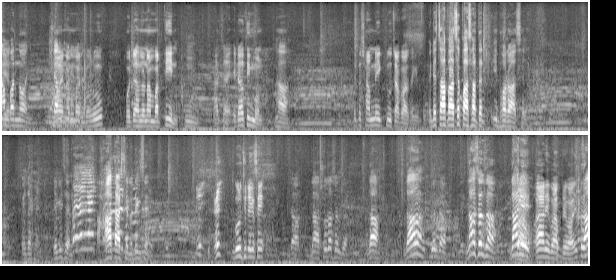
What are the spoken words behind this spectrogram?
নাম্বার নয়। নাম্বার গরু। ওইটা হলো নাম্বার তিন? হুম। আচ্ছা এটাও তিন মন? হ্যাঁ। এ তো সামনে একটু চাপা আছে কিন্তু। এটা চাপা আছে পাঁচ হাতের ই ভরা আছে। এই দেখেন দেখেছেন? হাত আটছে না দেখেছেন? এই, এই গরু ছুটে গেছে। যা যা সোজা চল যা। যা যা চল যা। যা চল যা আরে বাপ রে বাপ যা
